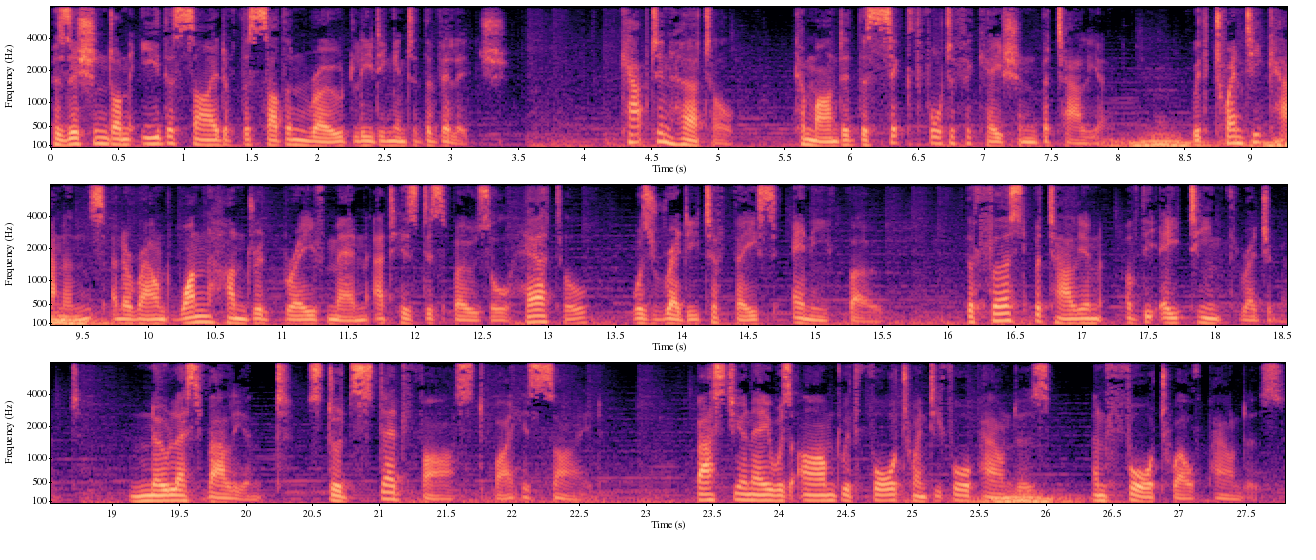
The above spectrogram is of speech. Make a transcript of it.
positioned on either side of the southern road leading into the village. Captain Hertel commanded the 6th Fortification Battalion. With 20 cannons and around 100 brave men at his disposal, Hertel was ready to face any foe. The 1st Battalion of the 18th Regiment, no less valiant, stood steadfast by his side. Bastion A was armed with four 24 pounders and four 12 pounders,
